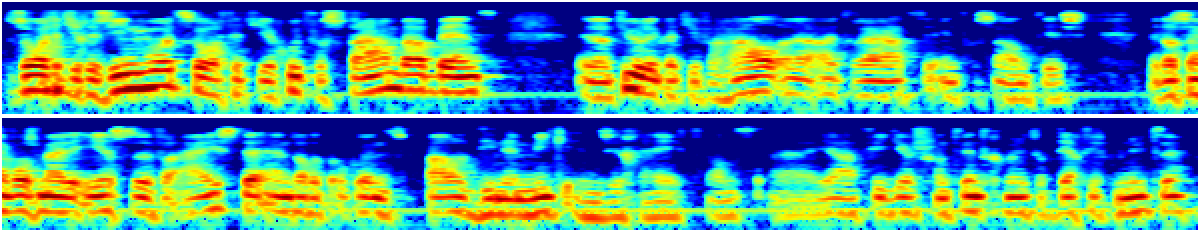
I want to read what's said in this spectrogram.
zorg dat je gezien wordt, zorg dat je goed verstaanbaar bent. En natuurlijk dat je verhaal uh, uiteraard interessant is. En dat zijn volgens mij de eerste vereisten. En dat het ook een bepaalde dynamiek in zich heeft. Want uh, ja, video's van 20 minuten of 30 minuten.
